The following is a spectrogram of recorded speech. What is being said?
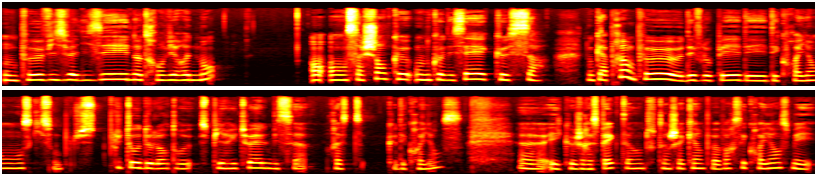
on peut visualiser notre environnement en, sachant qu'on ne connaissait que ça. Donc après, on peut euh, développer des, croyances qui sont plutôt de l'ordre spirituel, mais ça reste que des croyances, euh, et que je respecte. Hein. Tout un chacun peut avoir ses croyances, mais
